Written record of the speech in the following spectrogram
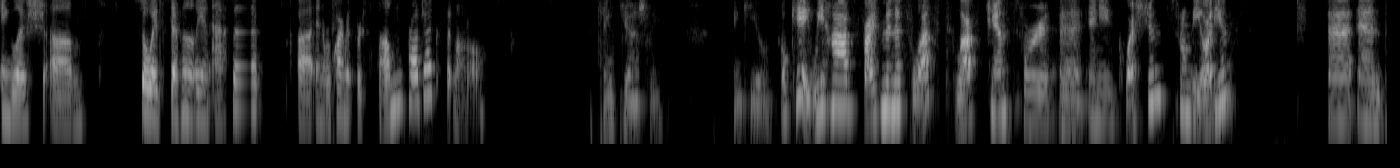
English. Um, so it's definitely an asset uh, and a requirement for some projects, but not all. Thank you, Ashley. Thank you. Okay, we have five minutes left. Last chance for uh, any questions from the audience. Uh, and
